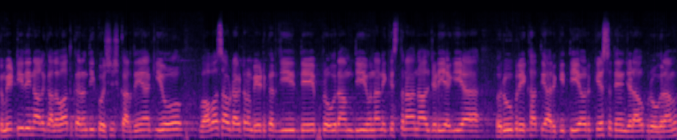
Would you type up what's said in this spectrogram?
ਕਮੇਟੀ ਦੇ ਨਾਲ ਗੱਲਬਾਤ ਕਰਨ ਦੀ ਕੋਸ਼ਿਸ਼ ਕਰਦੇ ਆ ਕਿ ਉਹ ਬਾਬਾ ਸਾਹਿਬ ਡਾਕਟਰ ਅੰਬੇਡਕਰ ਜੀ ਦੇ ਪ੍ਰੋਗਰਾਮ ਦੀ ਉਹਨਾਂ ਨੇ ਕਿਸ ਤਰ੍ਹਾਂ ਨਾਲ ਜਿਹੜੀ ਹੈਗੀ ਆ ਰੂਪ ਰੇਖਾ ਤਿਆਰ ਕੀਤੀ ਹੈ ਔਰ ਕਿਸ ਦਿਨ ਜਿਹੜਾ ਉਹ ਪ੍ਰੋਗਰਾਮ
